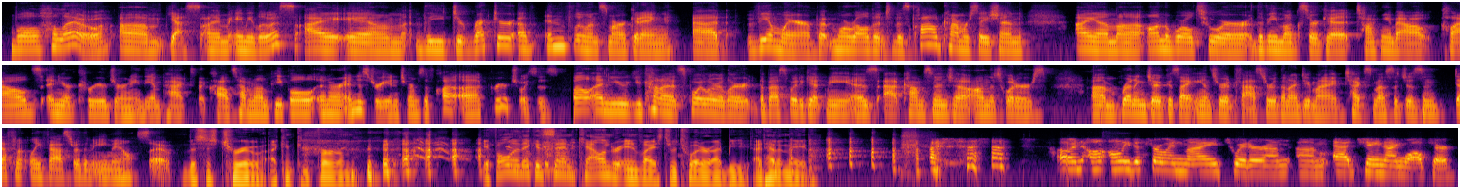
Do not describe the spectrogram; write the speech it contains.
Well, hello. Um, yes, I'm Amy Lewis. I am the director of influence marketing at VMware, but more relevant to this cloud conversation, I am uh, on the world tour, the VMUG circuit, talking about clouds and your career journey, the impact that clouds having on people in our industry in terms of clou- uh, career choices. Well, and you, you kind of spoiler alert. The best way to get me is at Comms Ninja on the Twitters. Um, running joke is I answer it faster than I do my text messages, and definitely faster than email. So This is true. I can confirm. if only they could send calendar invites through Twitter, I'd be I'd have it made. Oh, and o- only to throw in my Twitter, I'm um, at J9Walter.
